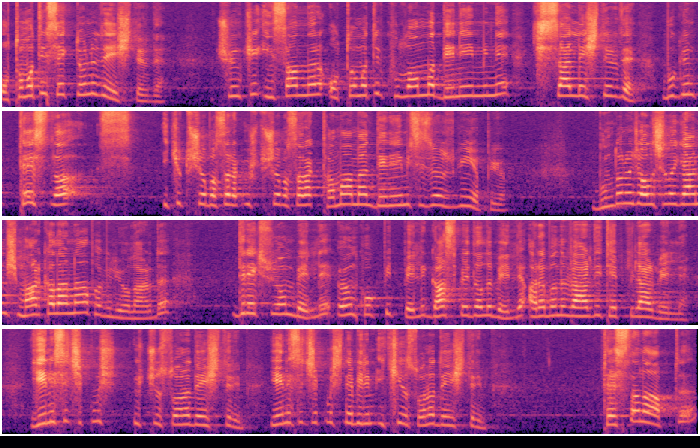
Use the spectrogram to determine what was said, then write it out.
otomotiv sektörünü değiştirdi. Çünkü insanlara otomotiv kullanma deneyimini kişiselleştirdi. Bugün Tesla iki tuşa basarak, üç tuşa basarak tamamen deneyimi size özgün yapıyor. Bundan önce alışılagelmiş markalar ne yapabiliyorlardı? Direksiyon belli, ön kokpit belli, gaz pedalı belli, arabanın verdiği tepkiler belli. Yenisi çıkmış, 3 yıl sonra değiştireyim. Yenisi çıkmış ne bileyim 2 yıl sonra değiştireyim. Tesla ne yaptı?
